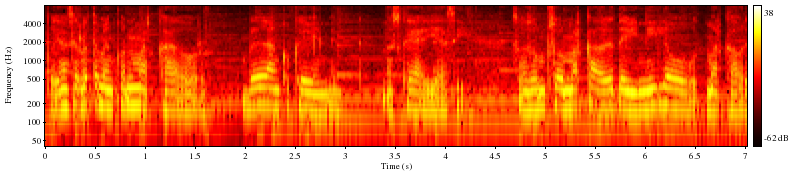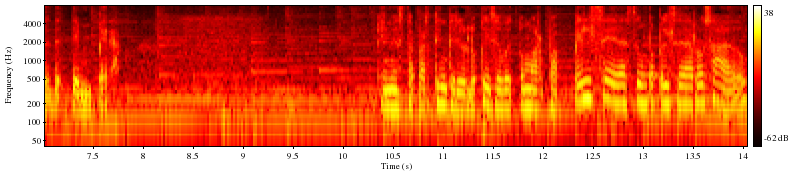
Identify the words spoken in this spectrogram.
Pueden hacerlo también con marcador blanco que venden. Nos quedaría así. Son, marcadores de vinilo o marcadores de témpera. En esta parte interior lo que hice fue tomar papel seda, este es un papel seda rosado.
